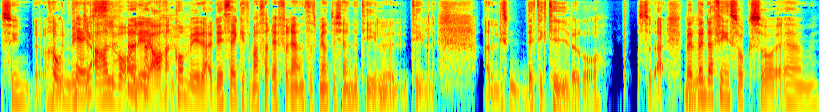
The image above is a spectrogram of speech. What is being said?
synder. Och han är Cold mycket case. allvarlig. Ja, han kommer ju där. Det är säkert en massa referenser som jag inte känner till, till liksom detektiver och sådär. Men, Mm. men där finns också ehm,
